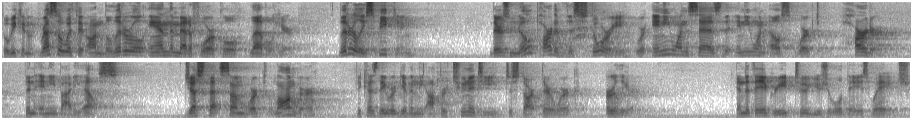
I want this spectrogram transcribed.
But we can wrestle with it on the literal and the metaphorical level here. Literally speaking, there's no part of this story where anyone says that anyone else worked harder than anybody else, just that some worked longer because they were given the opportunity to start their work earlier, and that they agreed to a usual day's wage.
